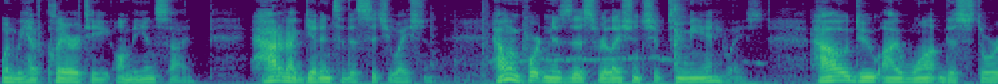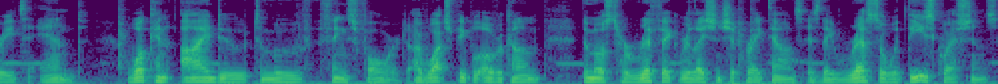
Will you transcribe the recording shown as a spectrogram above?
when we have clarity on the inside. How did I get into this situation? How important is this relationship to me, anyways? How do I want this story to end? What can I do to move things forward? I've watched people overcome the most horrific relationship breakdowns as they wrestle with these questions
